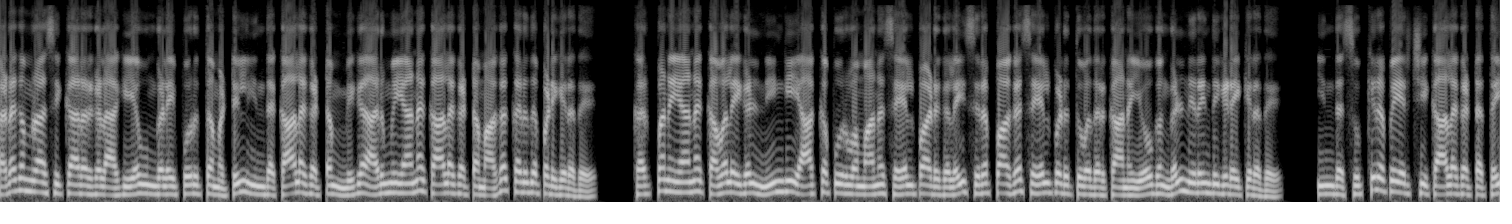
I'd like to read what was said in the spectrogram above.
கடகம் ராசிக்காரர்களாகிய உங்களை பொறுத்தமட்டில் இந்த காலகட்டம் மிக அருமையான காலகட்டமாக கருதப்படுகிறது. கற்பனையான கவலைகள் நீங்கி ஆக்கப்பூர்வமான செயல்பாடுகளை சிறப்பாக செயல்படுத்துவதற்கான யோகங்கள் நிறைந்து கிடைக்கிறது. இந்த சுக்கிரப்பெயர்ச்சி காலகட்டத்தை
